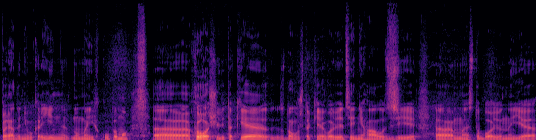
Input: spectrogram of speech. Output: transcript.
передані Україні. Ну, ми їх купимо. Хороші літаки. Знову ж таки, в авіаційній галузі е, ми з тобою не є е,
